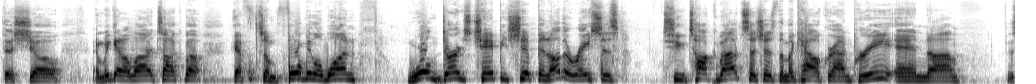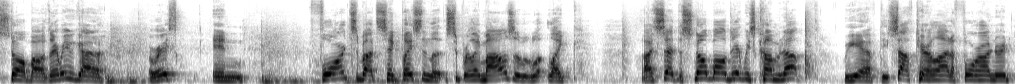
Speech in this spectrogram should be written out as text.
The show. And we got a lot to talk about. We have some Formula One, World Endurance Championship, and other races to talk about, such as the Macau Grand Prix and um, the Snowball Derby. We got a, a race in Florence about to take place in the Super Late Models. Like I said, the Snowball Derby's coming up. We have the South Carolina 400.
